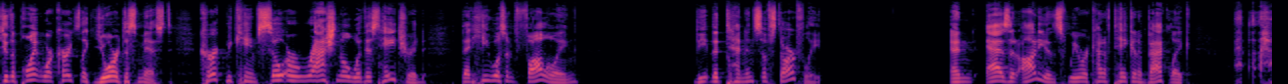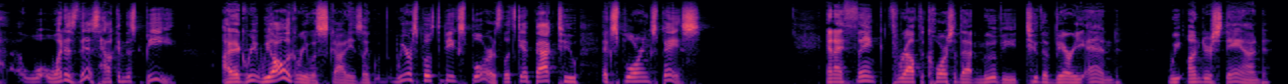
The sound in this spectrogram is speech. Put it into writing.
To the point where Kirk's like, you're dismissed. Kirk became so irrational with his hatred that he wasn't following the, the tenets of Starfleet. And as an audience, we were kind of taken aback, like, what is this? How can this be? I agree. We all agree with Scotty. It's like we are supposed to be explorers. Let's get back to exploring space. And I think throughout the course of that movie, to the very end, we understand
